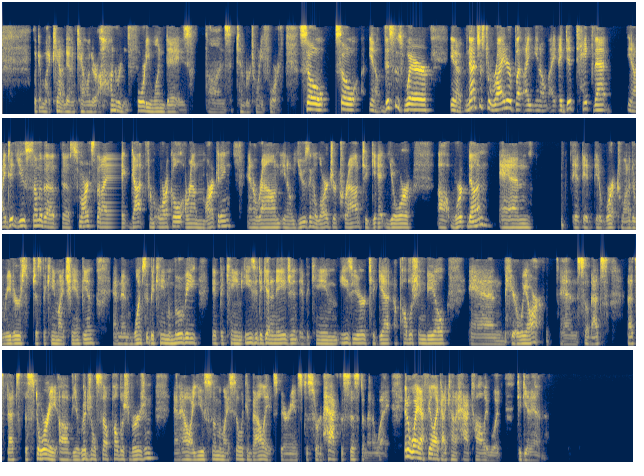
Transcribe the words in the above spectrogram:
look at my countdown calendar, 141 days on September 24th. So, so, you know, this is where, you know, not just a writer, but I, you know, I, I did take that you know, I did use some of the the smarts that I got from Oracle around marketing and around you know using a larger crowd to get your uh, work done, and it, it it worked. One of the readers just became my champion, and then once it became a movie, it became easy to get an agent. It became easier to get a publishing deal, and here we are. And so that's that's that's the story of the original self-published version and how I used some of my Silicon Valley experience to sort of hack the system in a way. In a way, I feel like I kind of hacked Hollywood to get in.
